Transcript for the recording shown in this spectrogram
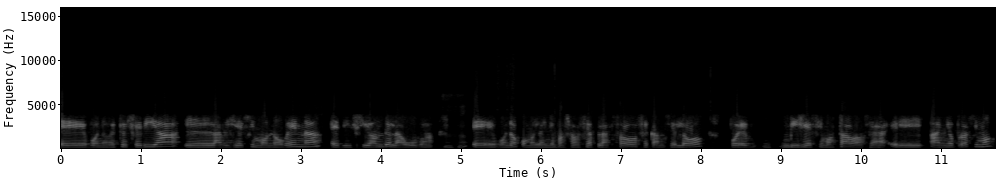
Eh, bueno, este sería la vigésimo novena edición de la uva. eh, bueno, como el año pasado se aplazó, se canceló, pues vigésimo octava, o sea, el año próximo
